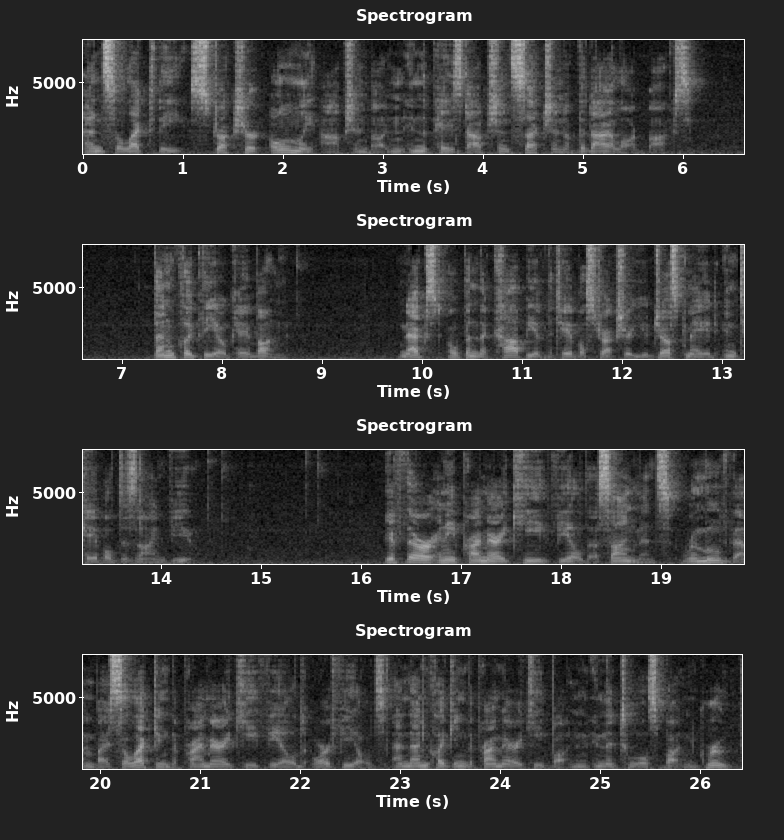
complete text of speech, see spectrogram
and select the Structure Only option button in the Paste Options section of the dialog box. Then click the OK button. Next, open the copy of the table structure you just made in Table Design View. If there are any primary key field assignments, remove them by selecting the primary key field or fields and then clicking the primary key button in the Tools button group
